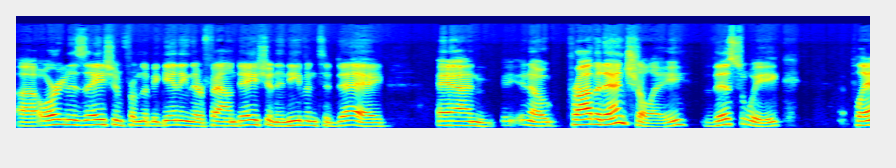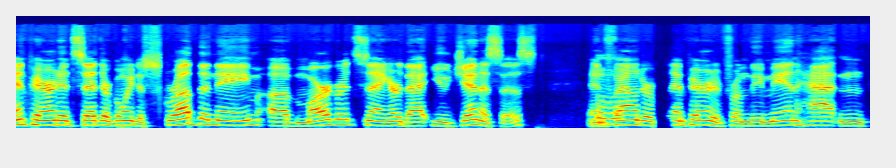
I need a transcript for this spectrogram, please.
uh, organization from the beginning, their foundation, and even today. And you know, providentially, this week, Planned Parenthood said they're going to scrub the name of Margaret Sanger, that eugenicist and mm-hmm. founder of Planned Parenthood, from the Manhattan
